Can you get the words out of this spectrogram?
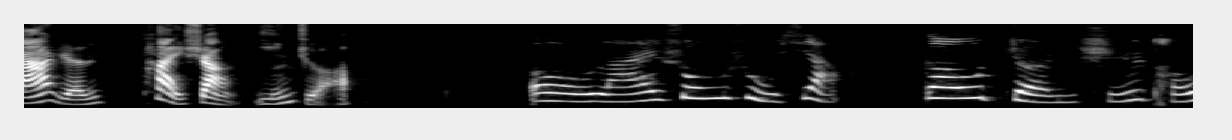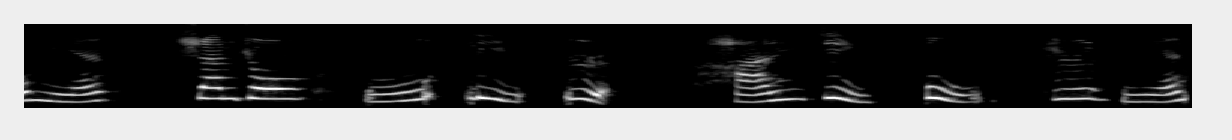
达人太上隐者，偶来松树下，高枕石头眠。山中无丽日，寒尽不知眠。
